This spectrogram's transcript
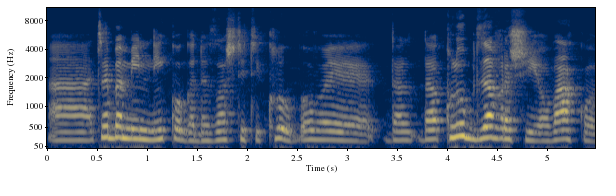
A, treba mi nikoga da zaštiti klub. Ovo je, da, da klub završi ovako,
